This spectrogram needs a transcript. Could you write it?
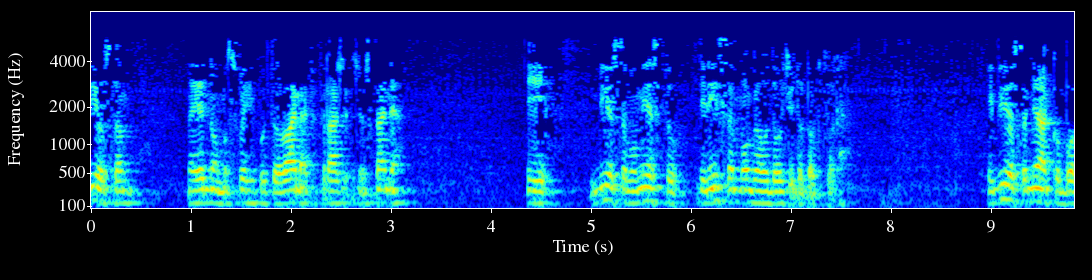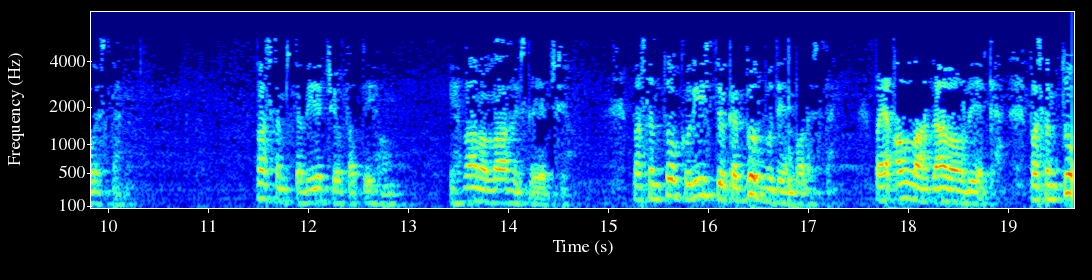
Bio sam na jednom od svojih putovanja kad tražim stanja i bio sam u mjestu gdje nisam mogao doći do doktora. I bio sam jako bolestan. Pa sam se liječio Fatihom i hvala Allahu izliječio. Pa sam to koristio kad god budem bolestan. Pa je Allah davao lijeka. Pa sam to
